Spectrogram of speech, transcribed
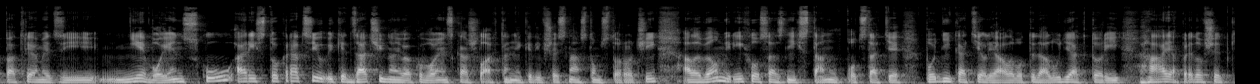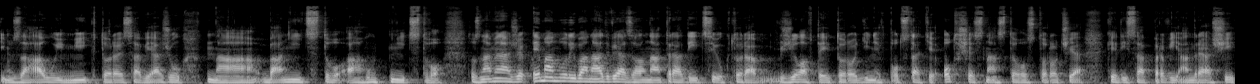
patria medzi nie vojenskú aristokraciu, i keď začínajú ako vojenská šlachta niekedy v 16. storočí, ale veľmi rýchlo sa z nich stanú v podstate podnikatelia, alebo teda ľudia, ktorí hája predovšetkým záujmy, ktoré sa viažú na baníctvo a hutníctvo. To znamená, že Emanuel iba nadviazal na tradíciu, ktorá žila v tejto rodine v podstate od 16. storočia, kedy sa prvý Andráši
